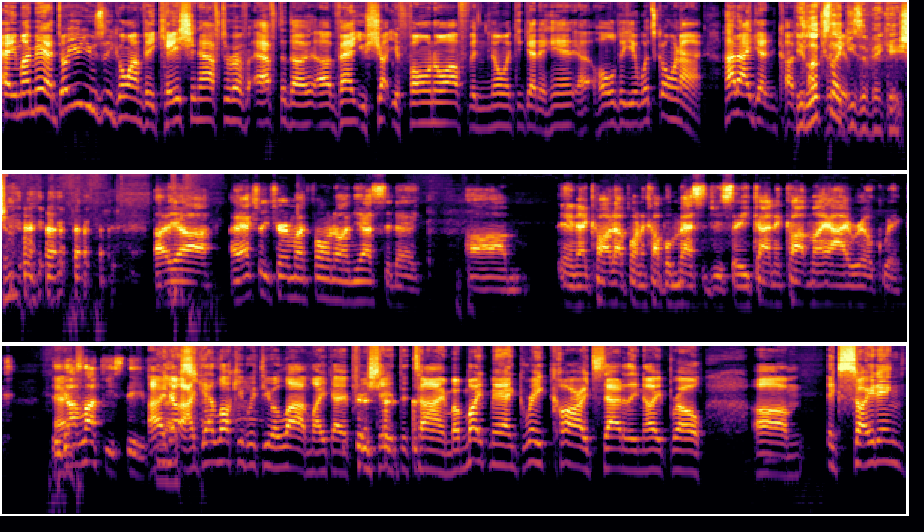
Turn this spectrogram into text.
Hey, my man, don't you usually go on vacation after a, after the event? You shut your phone off and no one can get a hand a hold of you. What's going on? How did I get in touch? He looks with like you? he's a vacation. I uh, I actually turned my phone on yesterday, um, and I caught up on a couple messages, so he kind of caught my eye real quick. You got lucky, Steve. I know. I get lucky with you a lot, Mike. I appreciate the time. But Mike, man, great card Saturday night, bro. Um, exciting.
